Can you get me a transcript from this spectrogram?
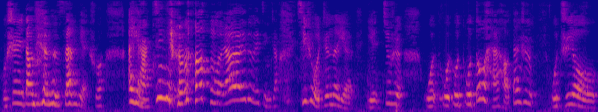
我生日当天的三点说：“哎呀，今年忘了。”然后他就特别紧张。其实我真的也也就是我我我我都还好，但是我只有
